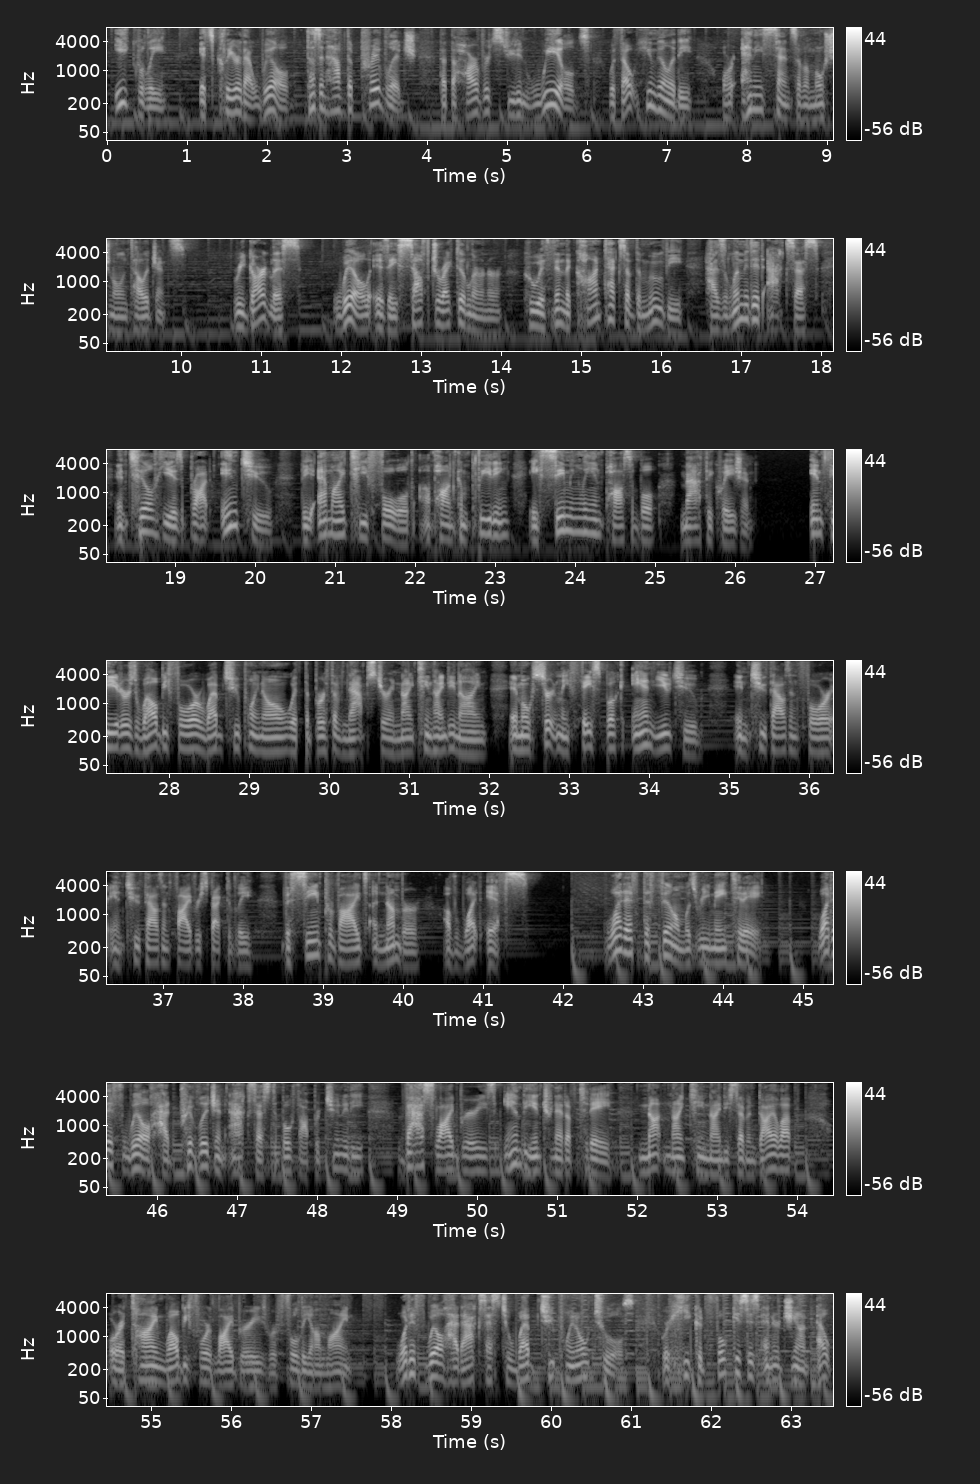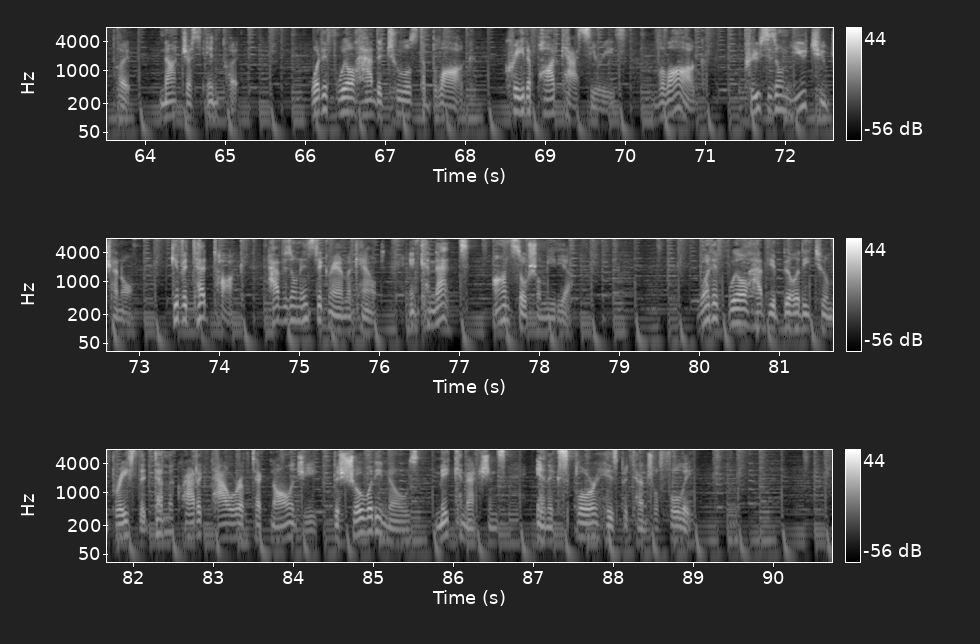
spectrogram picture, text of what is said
Equally, it's clear that Will doesn't have the privilege that the Harvard student wields without humility or any sense of emotional intelligence. Regardless, Will is a self directed learner who, within the context of the movie, has limited access until he is brought into the MIT fold upon completing a seemingly impossible math equation. In theaters well before Web 2.0 with the birth of Napster in 1999, and most certainly Facebook and YouTube in 2004 and 2005, respectively, the scene provides a number of what ifs. What if the film was remade today? What if Will had privilege and access to both opportunity vast libraries, and the internet of today, not 1997 dial up or a time well before libraries were fully online? What if Will had access to Web 2.0 tools where he could focus his energy on output, not just input? What if Will had the tools to blog, create a podcast series, vlog, produce his own YouTube channel, give a TED talk, have his own Instagram account, and connect on social media? What if Will had the ability to embrace the democratic power of technology to show what he knows, make connections, and explore his potential fully?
